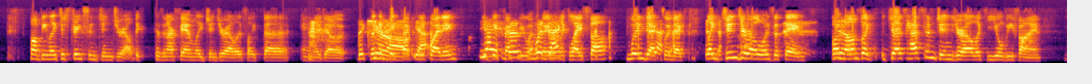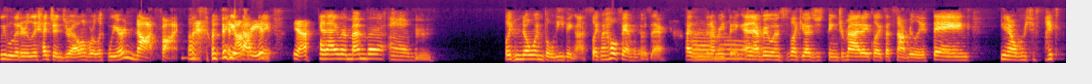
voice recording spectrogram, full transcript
mom being like, just drink some ginger ale because in our family, ginger ale is like the antidote. the cure like a big fat yeah. wedding. Yeah, big fat Greek wedding, like Lysol. Windex, yeah. Windex. Like ginger ale was a thing. My yeah. mom's like, just have some ginger ale, like you'll be fine. We literally had ginger ale and we're like, we are not fine. Like, something is happening. Yeah. And I remember um like no one believing us. Like my whole family was there, cousins and everything. And oh. everyone's just like, you guys are just being dramatic, like that's not really a thing. You know, we're just like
